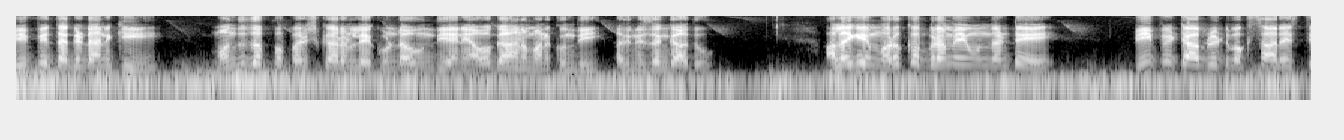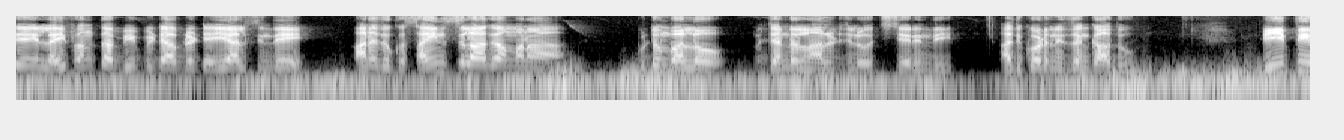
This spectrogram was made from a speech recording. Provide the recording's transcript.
బీపీ తగ్గడానికి మందు తప్ప పరిష్కారం లేకుండా ఉంది అనే అవగాహన మనకుంది. అది నిజం కాదు. అలాగే మరొక భ్రమ ఏముందంటే బీపీ టాబ్లెట్ ఒకసారి వేస్తే లైఫ్ అంతా బీపీ టాబ్లెట్ వేయాల్సిందే అనేది ఒక సైన్స్ లాగా మన కుటుంబాల్లో జనరల్ నాలెడ్జ్లో వచ్చి చేరింది. అది కూడా నిజం కాదు. బీపీ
